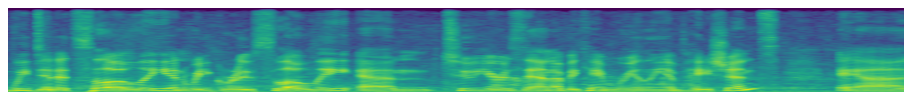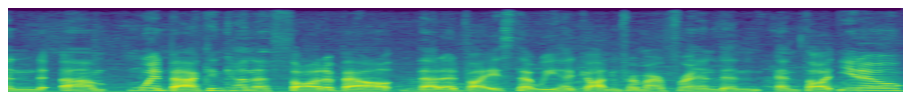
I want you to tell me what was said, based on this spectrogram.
we did it slowly and we grew slowly. And two years in, I became really impatient and um, went back and kind of thought about that advice that we had gotten from our friend and, and thought, you know,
